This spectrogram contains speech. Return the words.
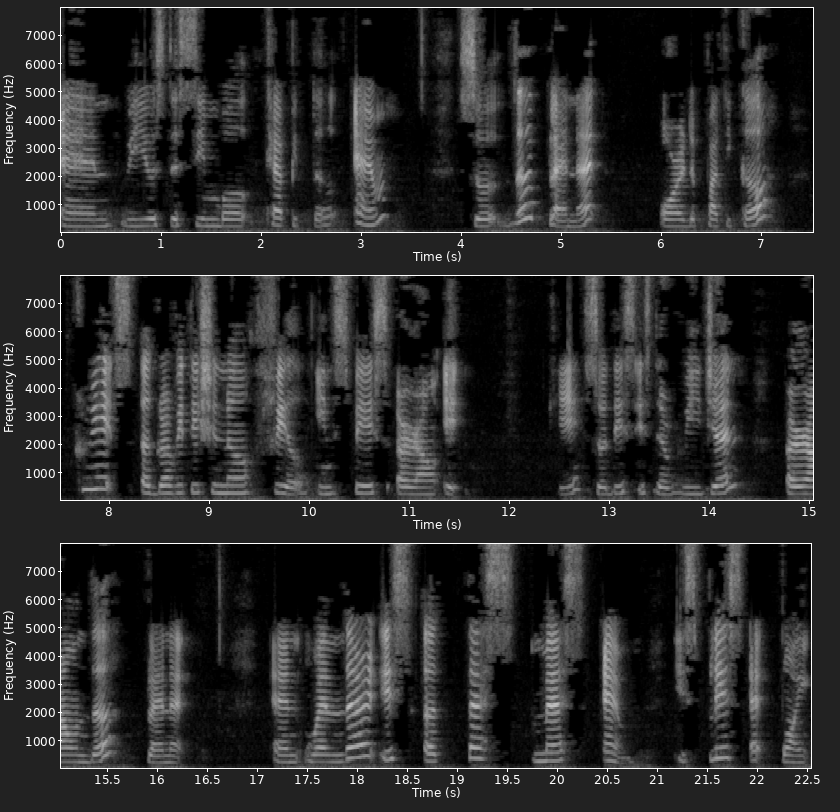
and we use the symbol capital M. So the planet or the particle creates a gravitational field in space around it. Okay, so this is the region around the planet. And when there is a test mass M, is placed at point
